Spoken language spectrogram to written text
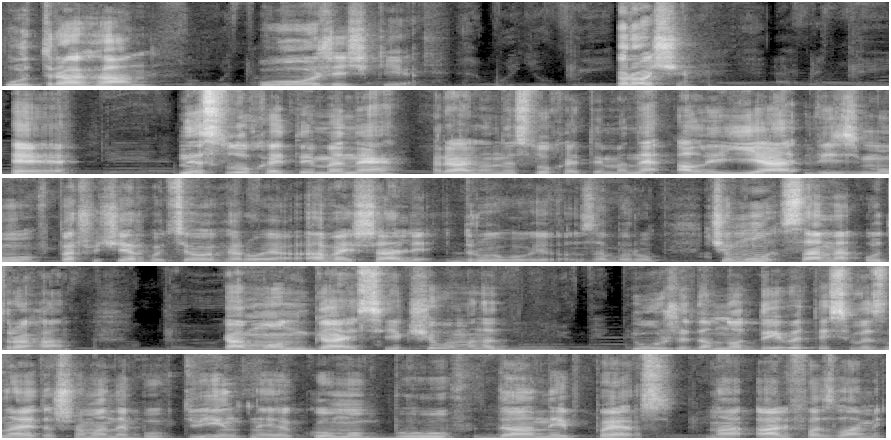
Утраган. Божечки. Коротше. Е, не слухайте мене, реально не слухайте мене, але я візьму в першу чергу цього героя, а Вайшалі другою заберу. Чому саме Утраган? Камон, гайс, якщо ви мене дуже давно дивитесь, ви знаєте, що в мене був твінк, на якому був даний перс на альфа зламі.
